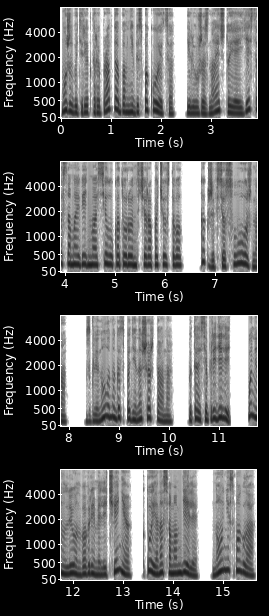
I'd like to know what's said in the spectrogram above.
Может быть, ректор и правда обо мне беспокоится, или уже знает, что я и есть та самая ведьма, силу которую он вчера почувствовал? Как же все сложно!» Взглянула на господина Шертана, пытаясь определить, понял ли он во время лечения, кто я на самом деле, но не смогла.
